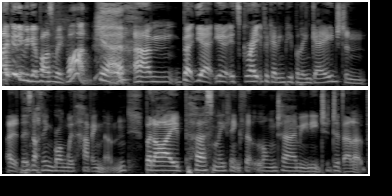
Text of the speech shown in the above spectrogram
I couldn't even get past week one. Yeah. Um, but yeah, you know, it's great for getting people engaged, and uh, there's nothing wrong with having them. But I personally think that long term, you need to develop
